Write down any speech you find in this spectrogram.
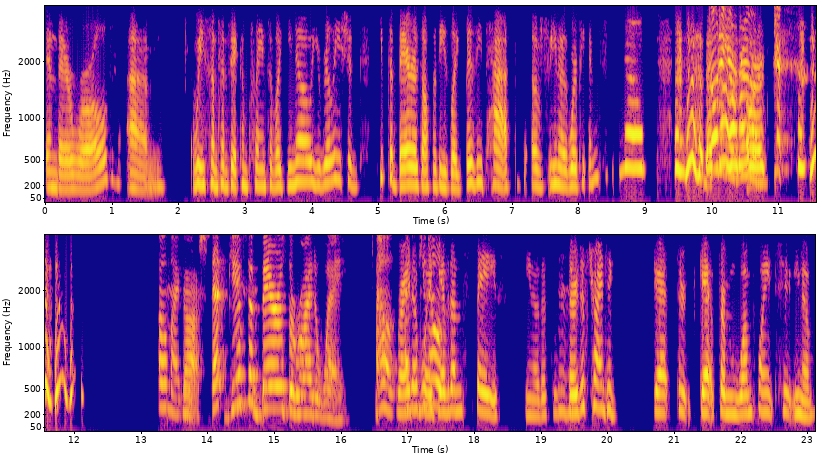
in their world. Um, we sometimes get complaints of like, you know, you really should keep the bears off of these like busy paths of, you know, where people no. Go to your room. oh my gosh. That give the bears the right of way. Oh, right of way, know... give them space. You know, this is mm-hmm. they're just trying to get through get from one point to, you know,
